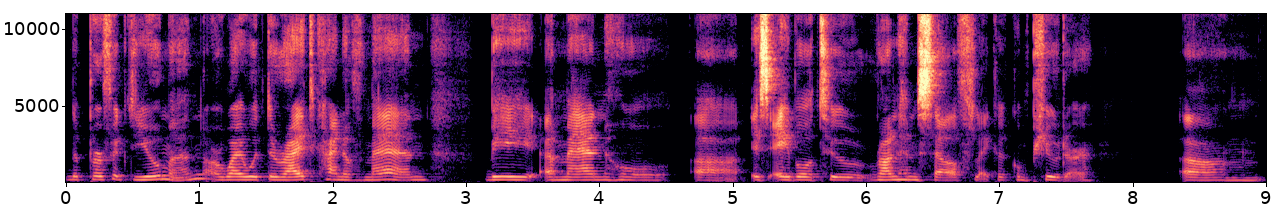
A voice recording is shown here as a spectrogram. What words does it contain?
the perfect human or why would the right kind of man be a man who uh, is able to run himself like a computer? Um,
